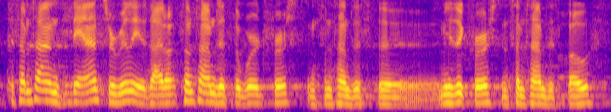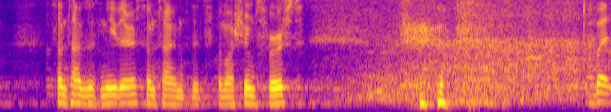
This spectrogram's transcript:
sometimes the answer really is I don't. Sometimes it's the word first, and sometimes it's the music first, and sometimes it's both. Sometimes it's neither. Sometimes it's the mushrooms first. but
